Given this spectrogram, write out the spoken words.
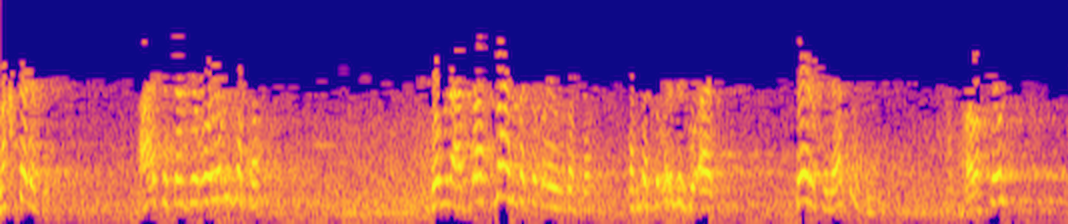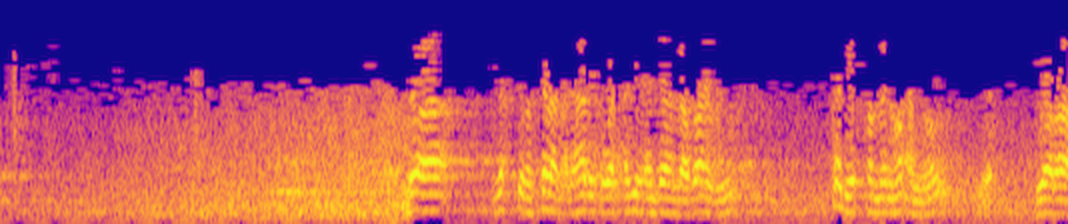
ما اختلفوا. عائشة تنفي الرؤيا بالبصر وابن عباس ما اثبت الرؤيا بالبصر اثبت الرؤيا بالفؤاد فين الخلاف عرفتم؟ ويختم الكلام على هذا هو الحديث عندنا لا ظاهره قد يفهم منه أنه يرى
